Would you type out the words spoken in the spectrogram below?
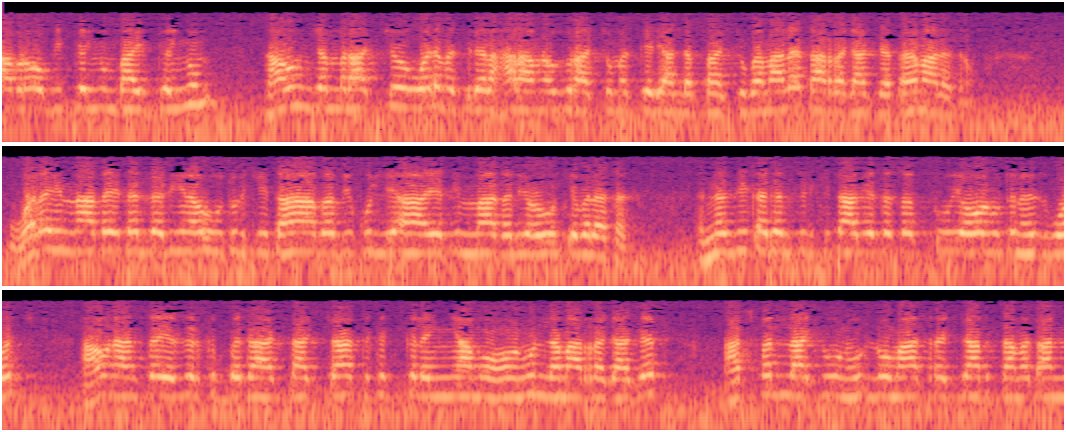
አብረው ቢገኙም ባይገኙም ካሁን ጀምራችሁ ወደ መስጅድ አልሐራም ነው ዙራችሁ መስገድ ያለባችሁ በማለት አረጋገጠ ማለት ነው። ወለይን አተይተ ለዚነ ኡቱል ኪታበ ቢኩል አየትን ማ ተቢዑ እነዚህ ቀደም ሲል ኪታብ የተሰጡ የሆኑትን ህዝቦች አሁን አንተ የዝርክበት አቅጣጫ ትክክለኛ መሆኑን ለማረጋገጥ አስፈላጊውን ሁሉ ማስረጃ ብታመጣና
